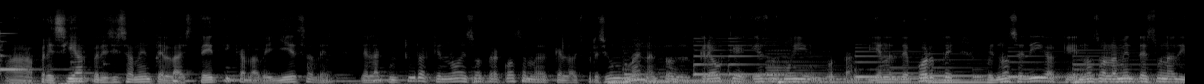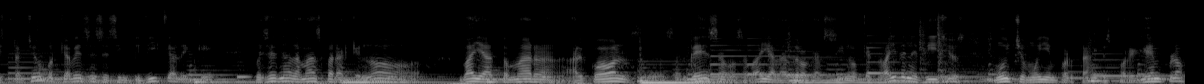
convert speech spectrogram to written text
a apreciar precisamente la estética, la belleza de, de, la cultura, que no es otra cosa que la expresión humana. Entonces creo que eso es muy importante. Y en el deporte, pues no se diga que no solamente es una distracción, porque a veces se simplifica de que pues es nada más para que no vaya a tomar alcohol, cerveza o se vaya a las drogas, sino que trae beneficios mucho, muy importantes. Por ejemplo,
